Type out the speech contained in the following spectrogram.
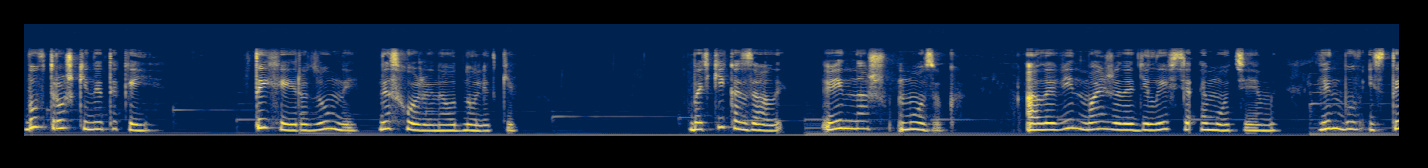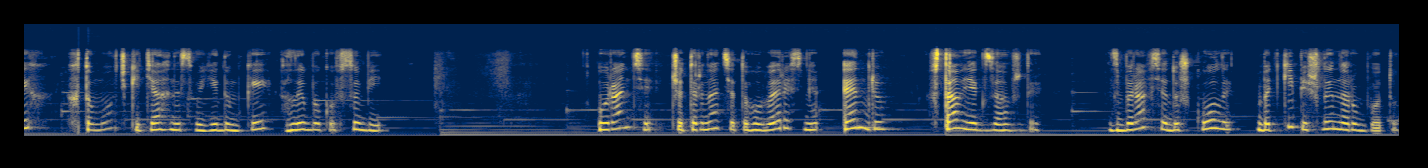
Був трошки не такий, тихий, розумний, не схожий на однолітків. Батьки казали, він наш мозок, але він майже не ділився емоціями. Він був із тих, хто мовчки тягне свої думки глибоко в собі. Уранці 14 вересня Ендрю встав, як завжди, збирався до школи, батьки пішли на роботу,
